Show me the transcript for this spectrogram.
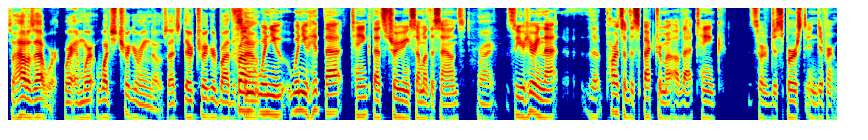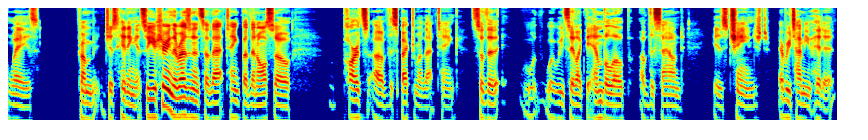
So how does that work? Where and where? What's triggering those? That's they're triggered by the from sound? when you when you hit that tank. That's triggering some of the sounds. Right. So you're hearing that the parts of the spectrum of that tank sort of dispersed in different ways from just hitting it. So you're hearing the resonance of that tank, but then also parts of the spectrum of that tank. So the what we say like the envelope of the sound is changed every time you hit it.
